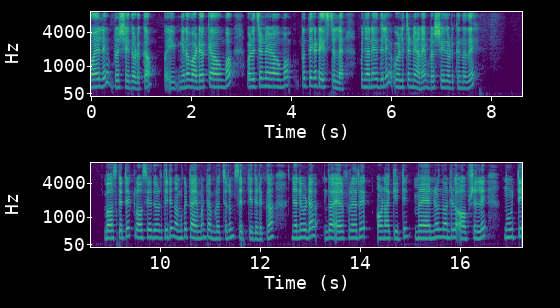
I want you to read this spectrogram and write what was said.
ഓയിൽ ബ്രഷ് ചെയ്ത് കൊടുക്കാം ഇങ്ങനെ വടയൊക്കെ ആകുമ്പോൾ വെളിച്ചെണ്ണ ആകുമ്പോൾ പ്രത്യേക ടേസ്റ്റ് അല്ലേ? അപ്പോൾ ഞാൻ ഇതിൽ വെളിച്ചെണ്ണയാണ് ബ്രഷ് ചെയ്ത് കൊടുക്കുന്നത് ബാസ്ക്കറ്റ് ക്ലോസ് ചെയ്ത് കൊടുത്തിട്ട് നമുക്ക് ടൈമും ടെമ്പറേച്ചറും സെറ്റ് ചെയ്തെടുക്കാം. ഞാനിവിടെ ഇതാ എയർ ഫ്രയർ ഓൺ ആക്കിയിട്ട് മാനുവൽ എന്ന് പറഞ്ഞിട്ടുള്ള ഓപ്ഷനിൽ നൂറ്റി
